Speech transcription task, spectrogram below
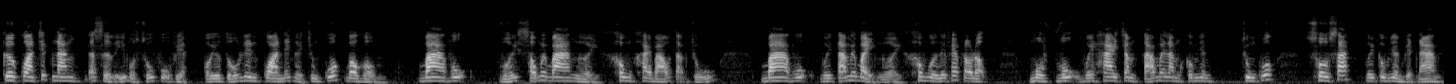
cơ quan chức năng đã xử lý một số vụ việc có yếu tố liên quan đến người Trung Quốc bao gồm 3 vụ với 63 người không khai báo tạm trú, 3 vụ với 87 người không có giấy phép lao động, một vụ với 285 công nhân Trung Quốc xô sát với công nhân Việt Nam,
